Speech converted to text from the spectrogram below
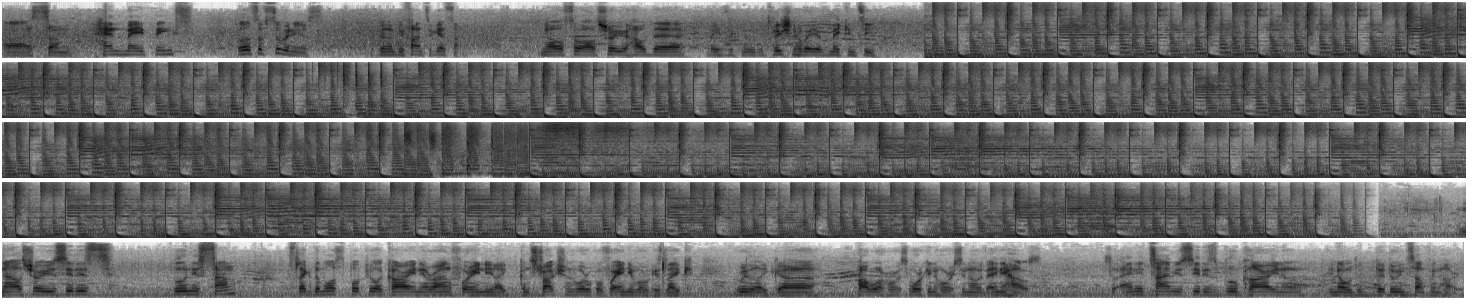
Uh, some handmade things. Lots of souvenirs. It's gonna be fun to get some. And also I'll show you how the basically the traditional way of making tea. Thank Now I'll show you, see this blue Nissan? It's like the most popular car in Iran for any like construction work or for any work. It's like really like a power horse, working horse, you know, at any house. So anytime you see this blue car, you know, you know they're doing something hard.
